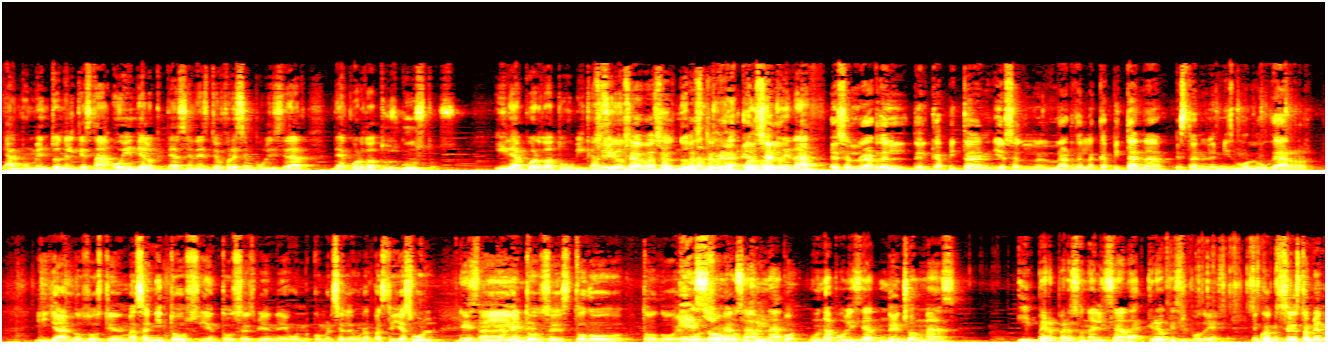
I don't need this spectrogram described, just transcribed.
y al momento en el que está. Hoy en día lo que te hacen es te ofrecen publicidad de acuerdo a tus gustos y de acuerdo a tu ubicación. Sí, o sea, vas a, no vas a tanto de el, acuerdo a tu edad. el celular del, del capitán y el celular de la capitana están en el mismo lugar y ya los dos tienen más añitos y entonces viene un comercial de una pastilla azul y entonces todo todo Eso, evoluciona. o sea, Sí. una, una publicidad mucho más hiperpersonalizada, creo que sí podría ser. En cuanto a ustedes, también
